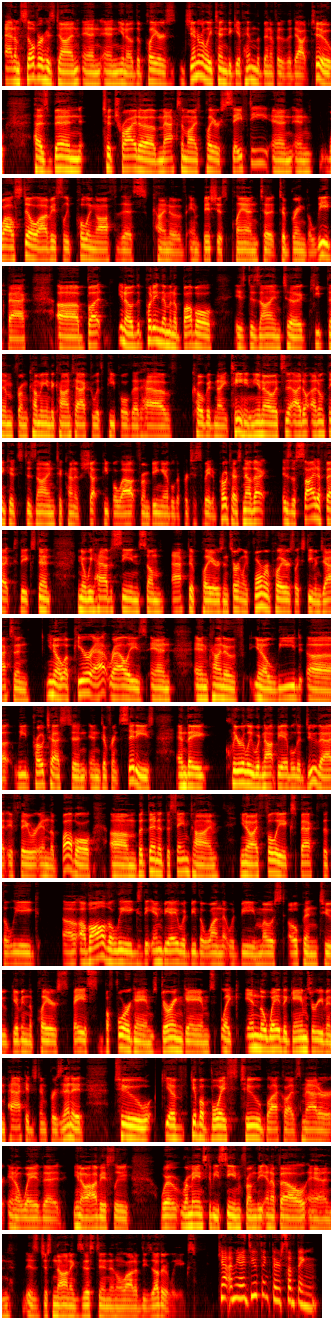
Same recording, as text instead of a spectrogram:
Adam Silver has done, and and you know the players generally tend to give him the benefit of the doubt too, has been to try to maximize player safety and and while still obviously pulling off this kind of ambitious plan to to bring the league back, uh, but you know the, putting them in a bubble is designed to keep them from coming into contact with people that have COVID nineteen. You know, it's I don't I don't think it's designed to kind of shut people out from being able to participate in protests. Now that is a side effect to the extent, you know, we have seen some active players and certainly former players like Stephen Jackson you know appear at rallies and and kind of you know lead uh lead protests in in different cities. And they clearly would not be able to do that if they were in the bubble. Um but then at the same time you know i fully expect that the league uh, of all the leagues, the NBA would be the one that would be most open to giving the players space before games, during games, like in the way the games are even packaged and presented to give give a voice to Black Lives Matter in a way that, you know, obviously where remains to be seen from the NFL and is just non-existent in a lot of these other leagues. Yeah, I mean, I do think there's something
